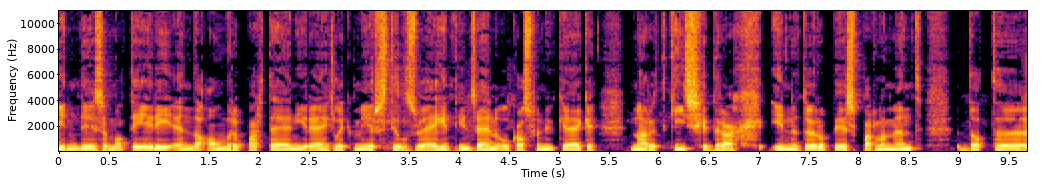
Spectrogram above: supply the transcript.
in deze materie en de andere partijen hier eigenlijk meer stilzwijgend in zijn. Ook als we nu kijken naar het kiesgedrag in het Europees Parlement, dat, uh,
